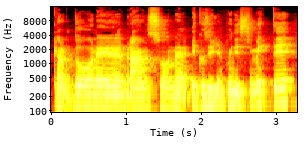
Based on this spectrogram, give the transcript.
Cardone, Branson e così via. Quindi si mette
